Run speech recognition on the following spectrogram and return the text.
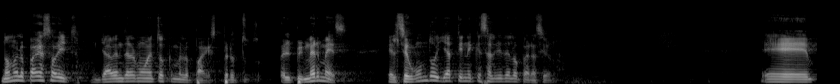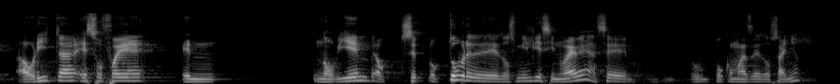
No me lo pagues ahorita, ya vendrá el momento que me lo pagues, pero el primer mes. El segundo ya tiene que salir de la operación. Eh, ahorita eso fue en noviembre, octubre de 2019, hace un poco más de dos años.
